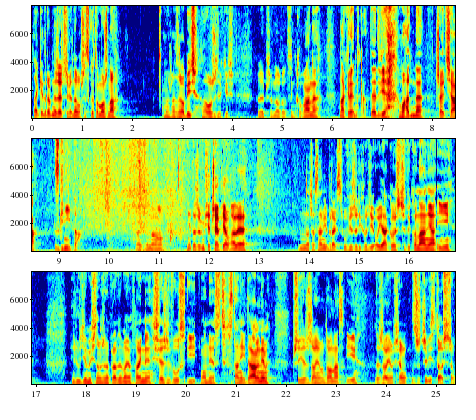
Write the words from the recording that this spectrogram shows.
Takie drobne rzeczy, wiadomo, wszystko to można, można zrobić, założyć jakieś lepsze, nowe, ocynkowane. Nakrętka, te dwie ładne, trzecia zgnita. Także no, nie to żebym się czepiał, ale no czasami brak słów, jeżeli chodzi o jakość wykonania i, i ludzie myślą, że naprawdę mają fajny, świeży wóz i on jest w stanie idealnym. Przyjeżdżają do nas i zderzają się z rzeczywistością.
